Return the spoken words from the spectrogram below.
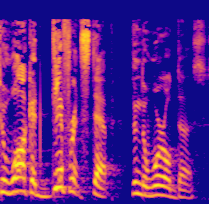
to walk a different step than the world does.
